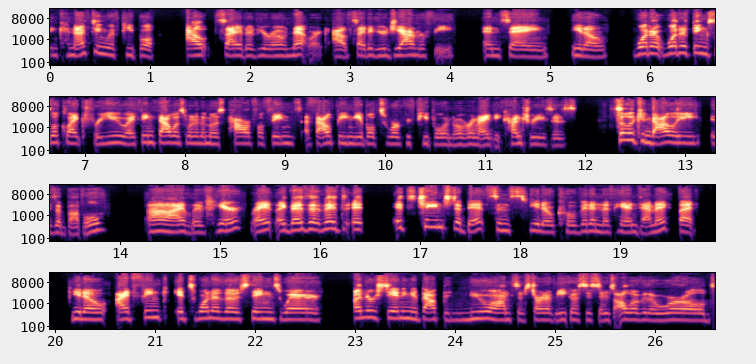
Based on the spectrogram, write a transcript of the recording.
in connecting with people outside of your own network, outside of your geography, and saying, you know, what are what do things look like for you? I think that was one of the most powerful things about being able to work with people in over 90 countries is Silicon Valley is a bubble. Uh, I live here, right? Like there's a, it's it, it's changed a bit since you know COVID and the pandemic, but you know I think it's one of those things where understanding about the nuance of startup ecosystems all over the world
